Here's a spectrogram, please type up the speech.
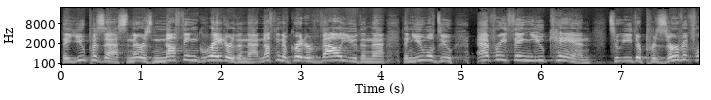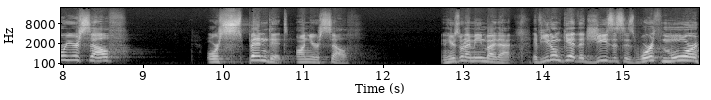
that you possess, and there is nothing greater than that, nothing of greater value than that, then you will do everything you can to either preserve it for yourself or spend it on yourself. And here's what I mean by that. If you don't get that Jesus is worth more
